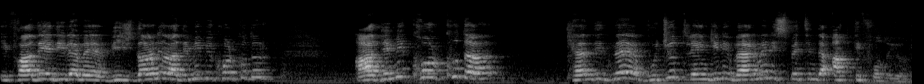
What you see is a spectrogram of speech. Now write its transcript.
ifade edilemeyen vicdani ademi bir korkudur. Ademi korku da kendine vücut rengini verme nispetinde aktif oluyor.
